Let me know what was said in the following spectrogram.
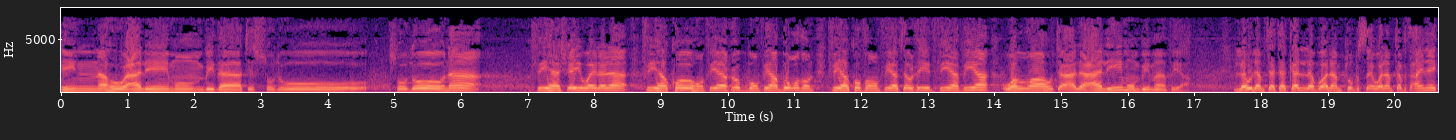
إنه عليم بذات الصدور. صدورنا فيها شيء ولا لا؟ فيها كره فيها حب فيها بغض فيها كفر فيها توحيد فيها فيها. والله تعالى عليم بما فيها. لو لم تتكلم ولم تبصر ولم تفتح عينيك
